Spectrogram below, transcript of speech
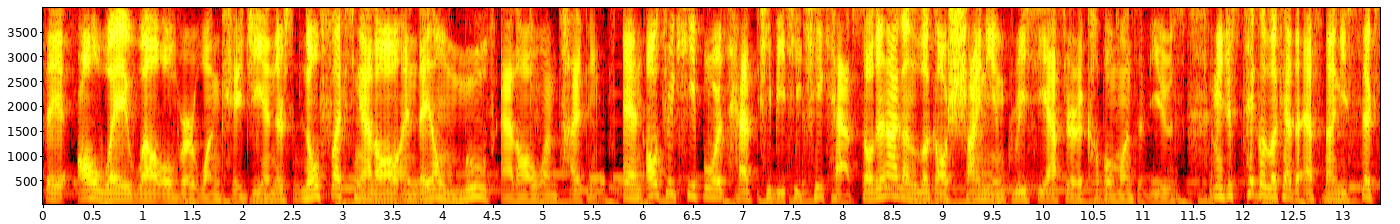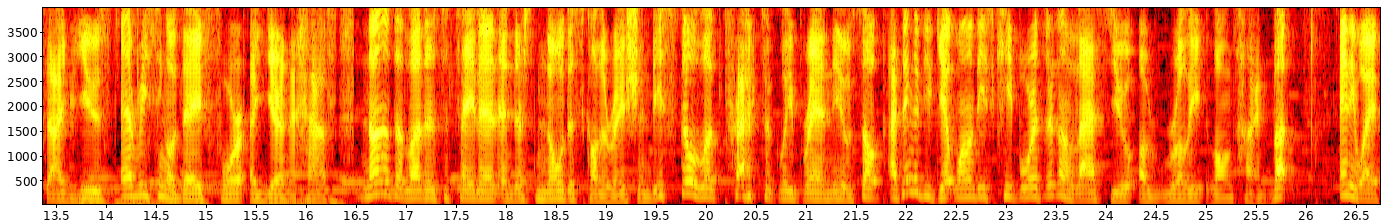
they all weigh well over 1 kg, and there's no flexing at all, and they don't move at all when typing. And all three keyboards have PBT keycaps, so they're not gonna look all shiny and greasy after a couple months of use. I mean, just take a look at the F96 that I've used every single day for a year and a half. None of the letters have faded, and there's no discoloration. These still look practically brand new. So I think if you get one of these keyboards, they're gonna last you a really long time. But Anyway,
